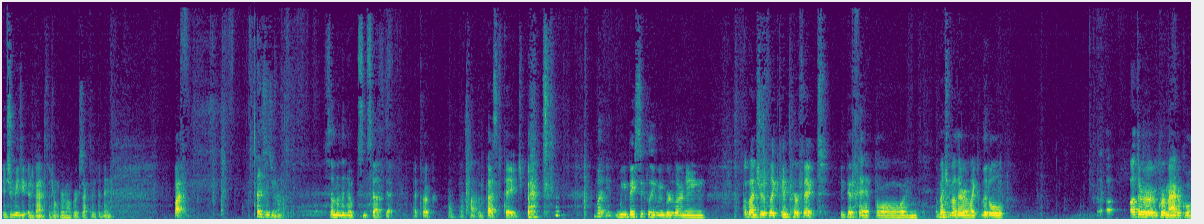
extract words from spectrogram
intermediate advanced. I don't remember exactly the name. But this is, you know, some of the notes and stuff that I took. Well, that's not the best page, but but we basically we were learning a bunch of like imperfect, imperfetto, and a bunch of other like little uh, other grammatical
